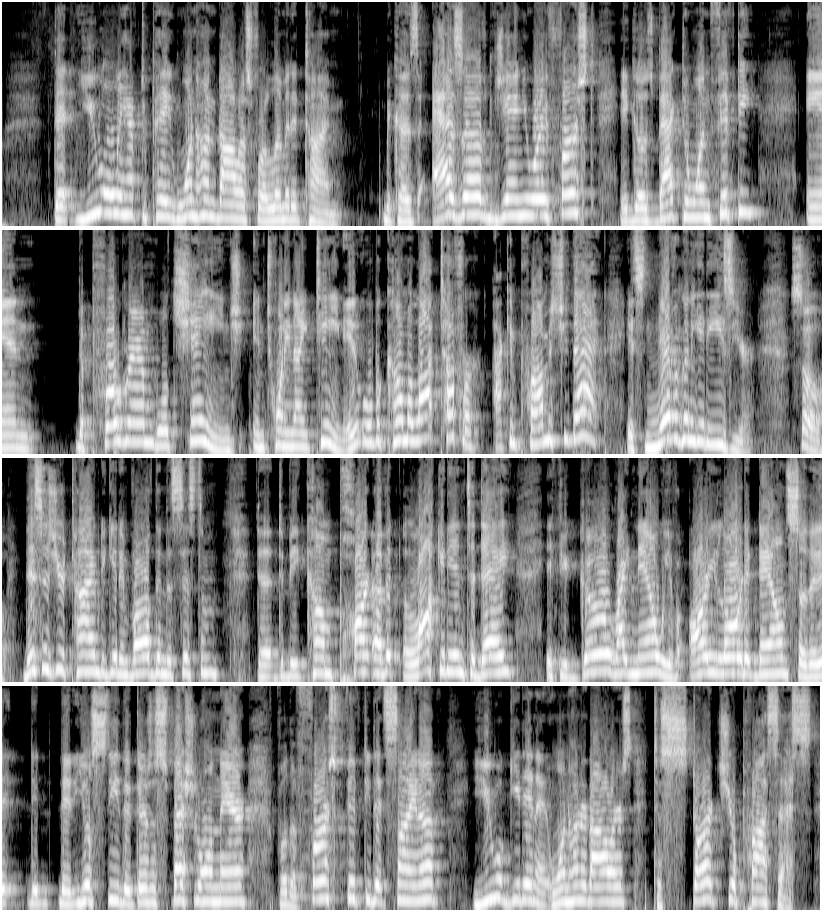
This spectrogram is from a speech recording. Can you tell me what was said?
that you only have to pay $100 for a limited time because as of January 1st it goes back to 150 and the program will change in 2019. It will become a lot tougher. I can promise you that. It's never going to get easier. So, this is your time to get involved in the system, to, to become part of it. Lock it in today. If you go right now, we have already lowered it down so that, it, that you'll see that there's a special on there. For the first 50 that sign up, you will get in at $100 to start your process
